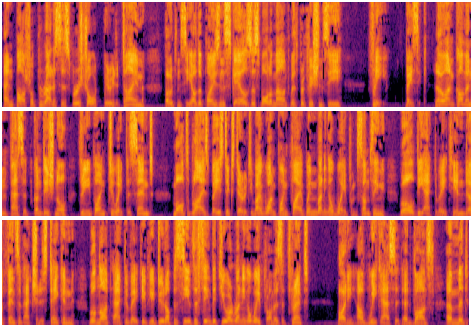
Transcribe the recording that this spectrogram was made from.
and partial paralysis for a short period of time. Potency of the poison scales a small amount with proficiency. Flee. Basic. Low uncommon. Passive. Conditional. 3.28%. Multiplies base dexterity by 1.5 when running away from something. Will deactivate in offensive action is taken will not activate if you do not perceive the thing that you are running away from as a threat. Body of weak acid advanced, a mid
